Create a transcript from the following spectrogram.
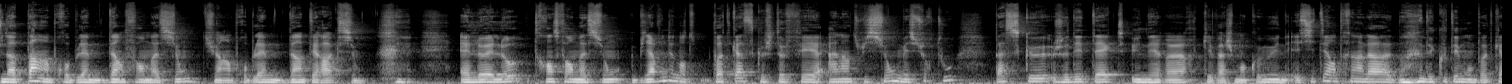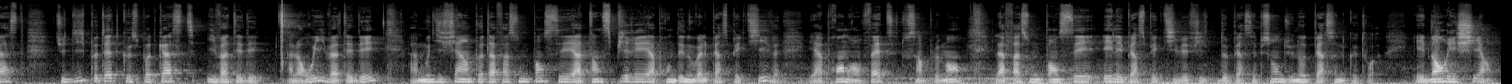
Tu n'as pas un problème d'information, tu as un problème d'interaction. Hello, hello, transformation. Bienvenue dans ton podcast que je te fais à l'intuition, mais surtout parce que je détecte une erreur qui est vachement commune. Et si tu es en train là d'écouter mon podcast, tu te dis peut-être que ce podcast, il va t'aider. Alors oui, il va t'aider à modifier un peu ta façon de penser, à t'inspirer, à prendre des nouvelles perspectives et à prendre en fait tout simplement la façon de penser et les perspectives et filtres de perception d'une autre personne que toi. Et d'enrichir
